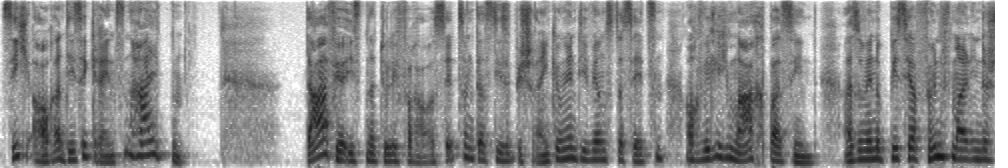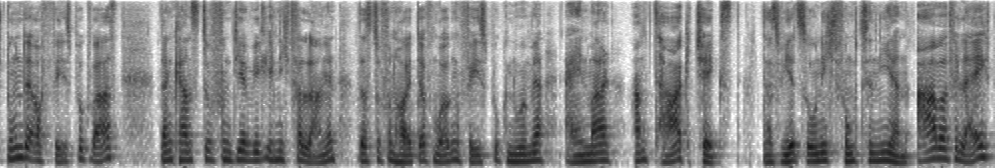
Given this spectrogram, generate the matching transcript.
sich auch an diese Grenzen halten. Dafür ist natürlich Voraussetzung, dass diese Beschränkungen, die wir uns da setzen, auch wirklich machbar sind. Also wenn du bisher fünfmal in der Stunde auf Facebook warst, dann kannst du von dir wirklich nicht verlangen, dass du von heute auf morgen Facebook nur mehr einmal am Tag checkst. Das wird so nicht funktionieren. Aber vielleicht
